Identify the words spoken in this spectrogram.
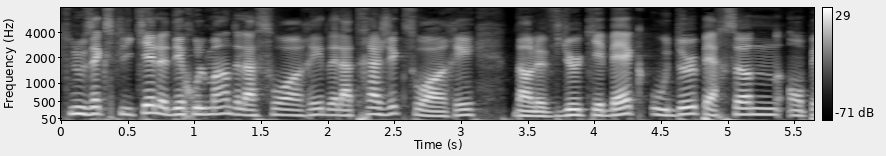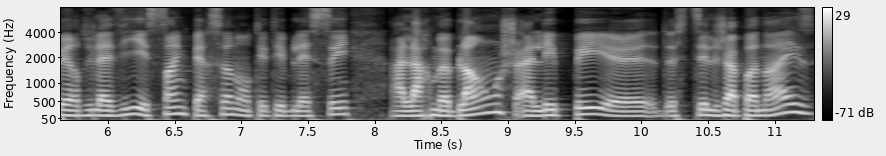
tu nous expliquais le déroulement de la soirée, de la tragique soirée dans le Vieux Québec où deux personnes ont perdu la vie et cinq personnes ont été blessées à l'arme blanche, à l'épée euh, de style japonaise.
